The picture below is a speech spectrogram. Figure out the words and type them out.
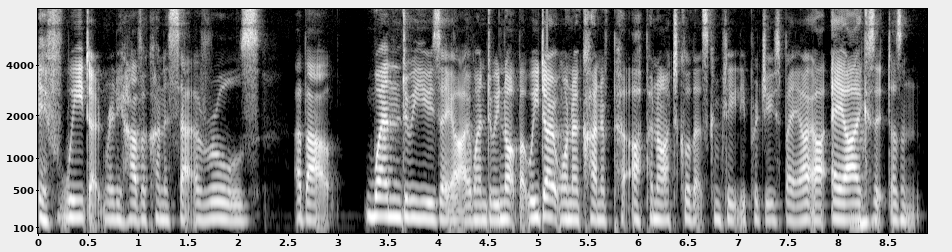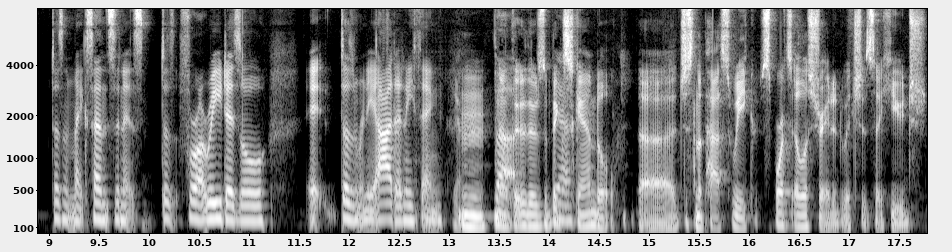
if we don't really have a kind of set of rules about when do we use AI, when do we not, but we don't want to kind of put up an article that's completely produced by AI because hmm. it doesn't doesn't make sense and it's does, for our readers or it doesn't really add anything. No, But- there, there was a big yeah. scandal uh, just in the past week. Sports Illustrated, which is a huge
